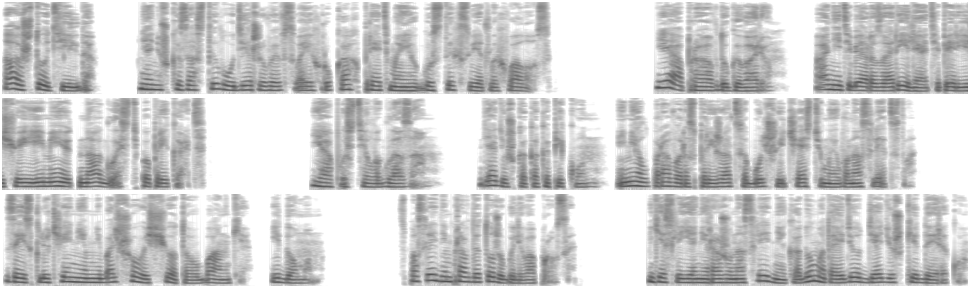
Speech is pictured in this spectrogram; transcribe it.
«А что, Тильда?» Нянюшка застыла, удерживая в своих руках прядь моих густых светлых волос. «Я правду говорю. Они тебя разорили, а теперь еще и имеют наглость попрекать». Я опустила глаза. Дядюшка, как опекун, имел право распоряжаться большей частью моего наследства. за исключением небольшого счета в банке и домом. С последним, правда, тоже были вопросы. Если я не рожу наследника, дом отойдет дядюшке Дереку,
